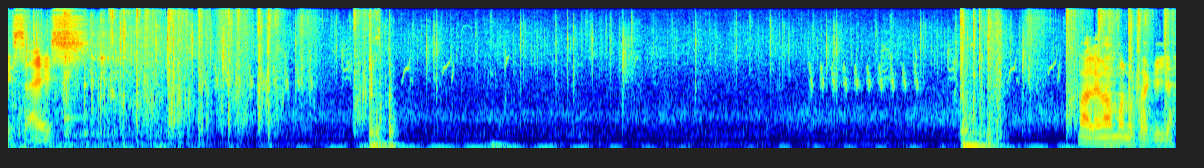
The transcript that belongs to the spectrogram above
Esa es. Vale, vámonos de aquí ya.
